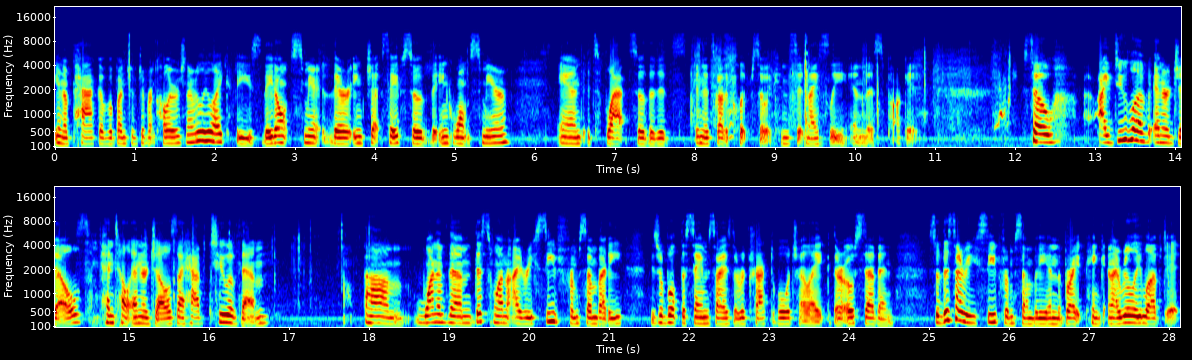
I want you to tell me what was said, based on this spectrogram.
in a pack of a bunch of different colors and I really like these. They don't smear, they're inkjet safe so the ink won't smear and it's flat so that it's, and it's got a clip so it can sit nicely in this pocket. So I do love Energels, Pentel Energels. I have two of them. Um, one of them, this one I received from somebody. These are both the same size, they're retractable, which I like. They're 07. So this I received from somebody in the bright pink and I really loved it.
